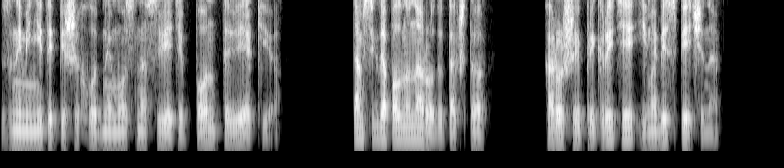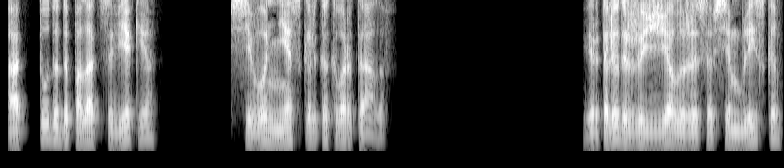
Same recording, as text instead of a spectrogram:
знаменитый пешеходный мост на свете Понте-Векьо. Там всегда полно народу, так что хорошее прикрытие им обеспечено. А оттуда до палаца Векьо всего несколько кварталов. Вертолет жужжал уже совсем близко,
